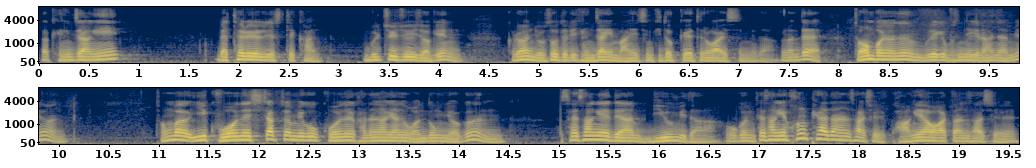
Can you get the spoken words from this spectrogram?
그러니까 굉장히 메테리얼리스틱한 물질주의적인 그런 요소들이 굉장히 많이 지금 기독교에 들어와 있습니다. 그런데 저원 번연은 우리에게 무슨 얘기를 하냐면 정말 이 구원의 시작점이고 구원을 가능하게 하는 원동력은 세상에 대한 미움이다. 혹은 세상이 황폐하다는 사실, 광야와 같다는 사실,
